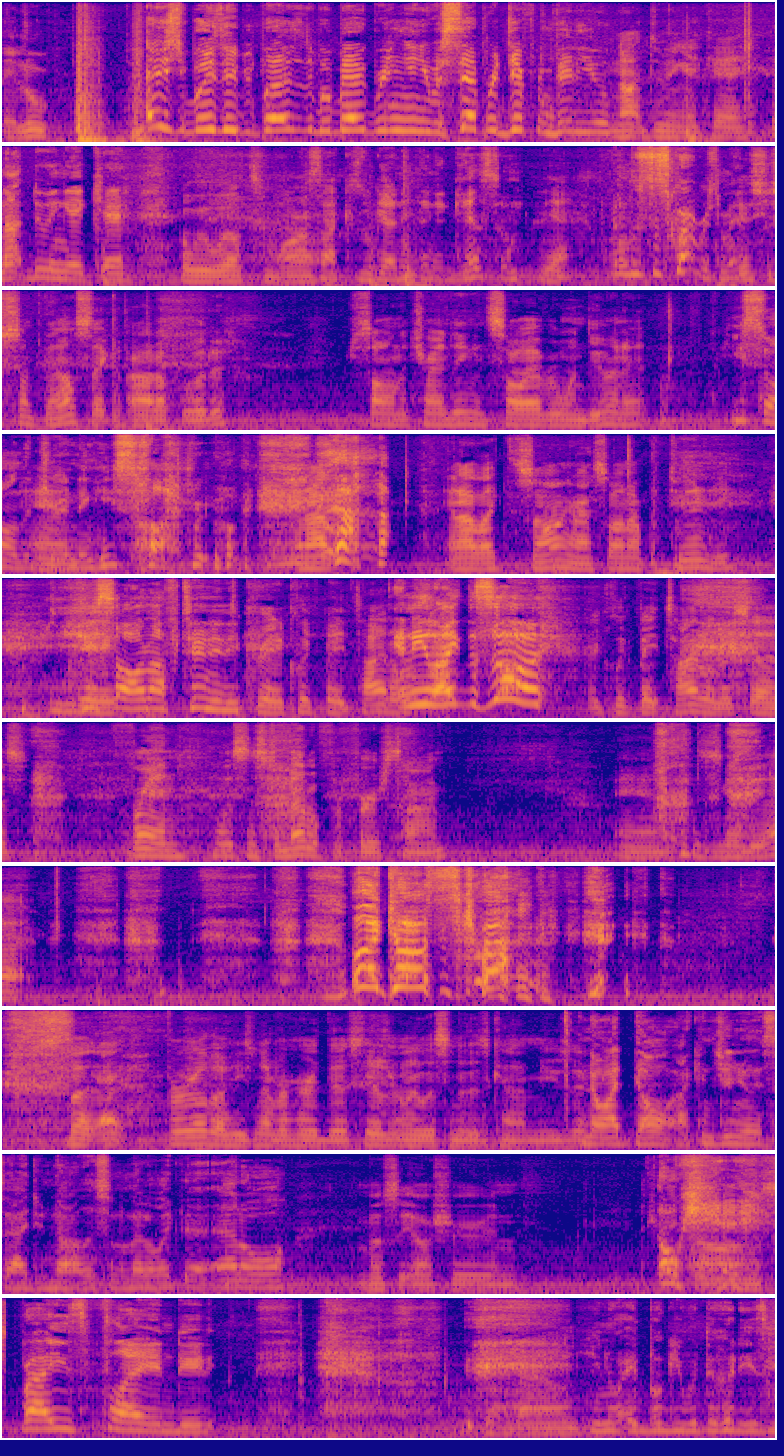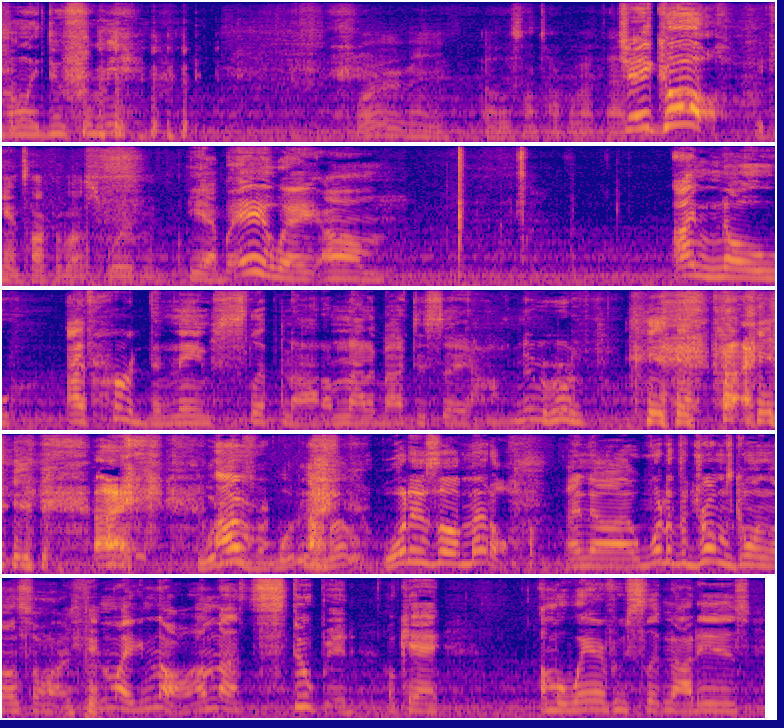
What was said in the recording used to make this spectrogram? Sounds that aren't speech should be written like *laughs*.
Hey, it's your boys, AB Positive. We're back bringing you a separate, different video. Not doing AK, Not doing AK. but we will tomorrow. It's not because we got anything against them. Yeah. We're gonna lose subscribers, man. It's just something else that I uploaded. Saw on the trending and saw everyone doing it. He saw in the And- trending. He saw *laughs* everyone. And I *laughs* and I liked the song and I saw an opportunity he saw an opportunity. to create a clickbait title. And he liked the song. a clickbait title that says, "Friend listens to metal for first time," and this is gonna be that. Like, comment, subscribe. But uh, for real though, he's never heard this. He doesn't really listen to this kind of music. no, I don't. I can genuinely say I do not listen to metal like that at all. Mostly Usher and Okay. Songs. *laughs* Bro, he's playing, dude. Down. You know, A Boogie wit da Hoodie is only do for me. *laughs* Swerving. Oh, let's not talk about that. J. Cole. We can't talk about swerving. Yeah, but anyway, um, I know I've heard the name Slipknot. I'm not about to say I've never heard of them. *laughs* I, I, What is- what is I- metal? what is uh, metal? And uh, what are the drums going on so hard? I'm *laughs* like, no, I'm not stupid. Okay, I'm aware of who Slipknot is,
